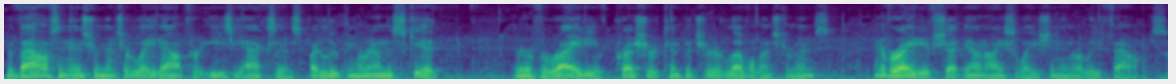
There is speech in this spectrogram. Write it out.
The valves and instruments are laid out for easy access by looping around the skid. There are a variety of pressure, temperature, level instruments, and a variety of shutdown, isolation, and relief valves.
